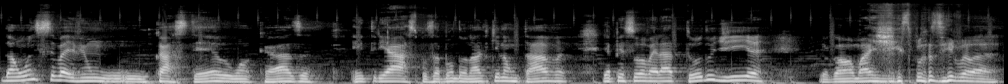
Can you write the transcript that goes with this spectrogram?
da onde você vai ver um, um castelo, uma casa, entre aspas, abandonado que não tava, e a pessoa vai lá todo dia jogar uma magia explosiva lá.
